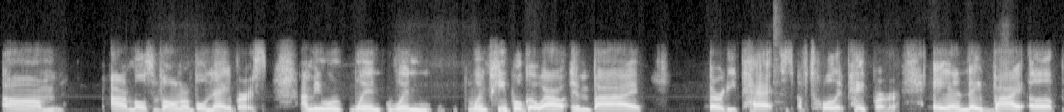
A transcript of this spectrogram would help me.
um, our most vulnerable neighbors. I mean, when when when when people go out and buy 30 packs of toilet paper and they buy up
